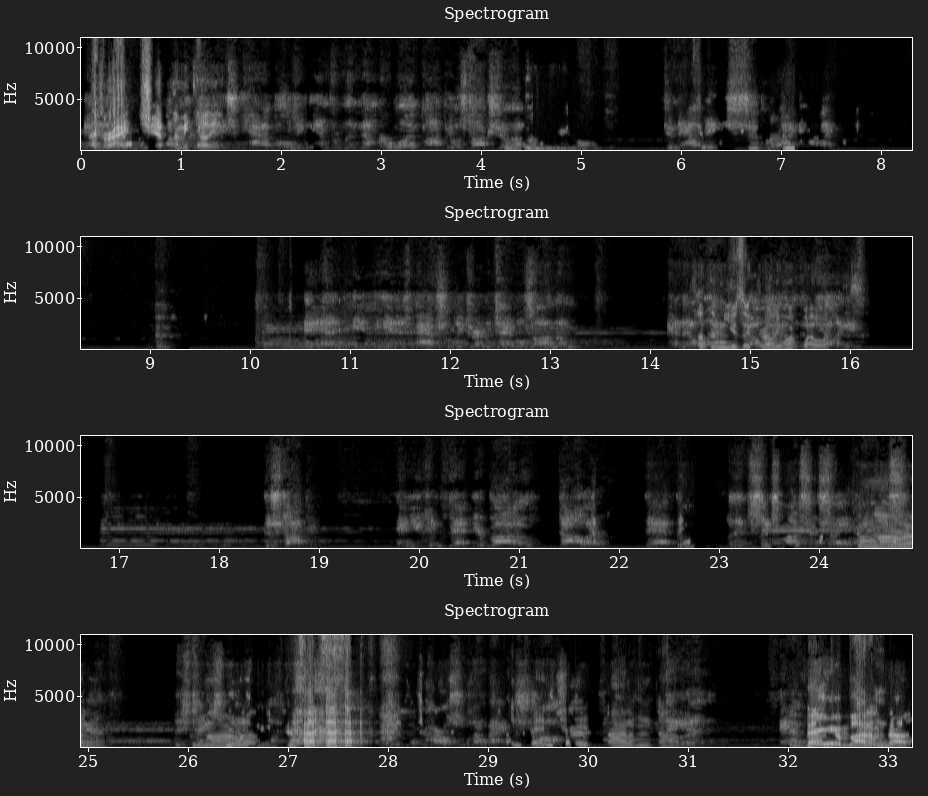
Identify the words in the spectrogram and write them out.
That's right, Chip, let me tell you. Catapulting him from the number one populist talk show of to now being super iconic. And it, it has absolutely turned the tables on them. And they'll thought the music no really went well with telling this. you To stop him. And you can bet your bottom dollar that within six months or so, Tomorrow. These tapes Tomorrow. Carlson come back Invented bottom dollar. and- Bet your bottom dollar.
